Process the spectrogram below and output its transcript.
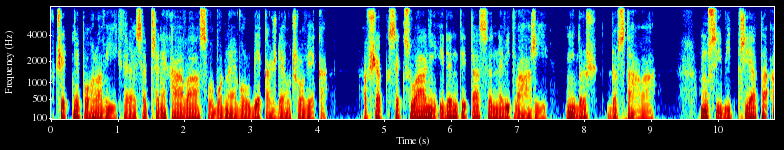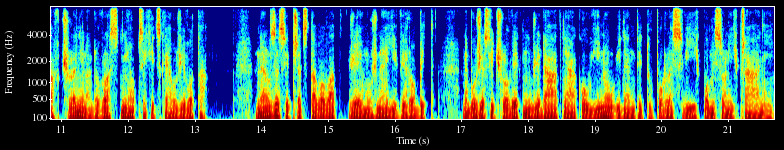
včetně pohlaví, které se přenechává svobodné volbě každého člověka. Avšak sexuální identita se nevytváří, níbrž dostává. Musí být přijata a včleněna do vlastního psychického života – Nelze si představovat, že je možné ji vyrobit, nebo že si člověk může dát nějakou jinou identitu podle svých pomyslných přání.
